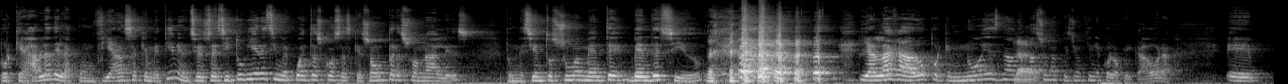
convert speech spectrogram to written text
porque habla de la confianza que me tienen. O sea, si tú vienes y me cuentas cosas que son personales, pues me siento sumamente bendecido y halagado porque no es nada más una cuestión ginecológica. Ahora, eh,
